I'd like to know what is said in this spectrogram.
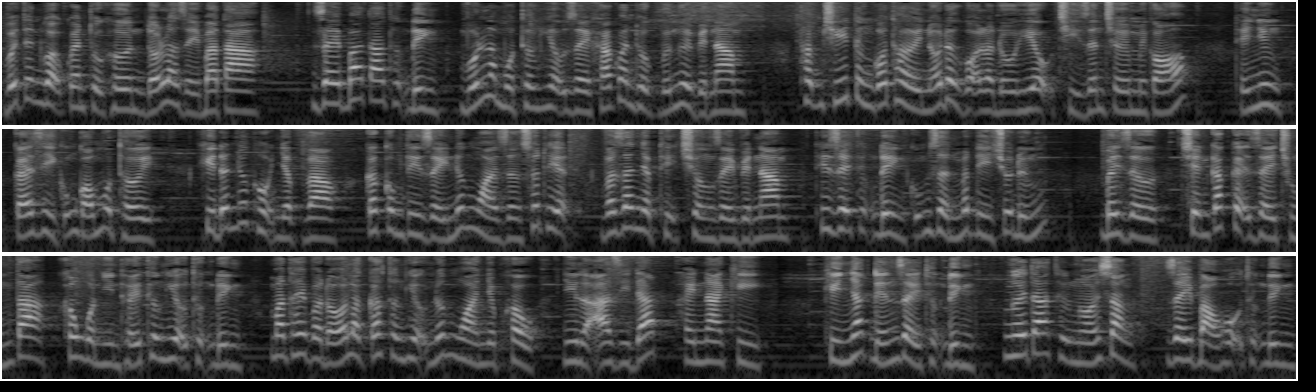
với tên gọi quen thuộc hơn đó là giày Bata. Giày Bata Thượng Đình vốn là một thương hiệu giày khá quen thuộc với người Việt Nam, Thậm chí từng có thời nó được gọi là đồ hiệu chỉ dân chơi mới có. Thế nhưng, cái gì cũng có một thời. Khi đất nước hội nhập vào, các công ty giấy nước ngoài dần xuất hiện và gia nhập thị trường giày Việt Nam, thì giày Thượng Đình cũng dần mất đi chỗ đứng. Bây giờ, trên các kệ giày chúng ta không còn nhìn thấy thương hiệu Thượng Đình, mà thay vào đó là các thương hiệu nước ngoài nhập khẩu như là Adidas hay Nike. Khi nhắc đến giày Thượng Đình, người ta thường nói rằng giày bảo hộ Thượng Đình,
